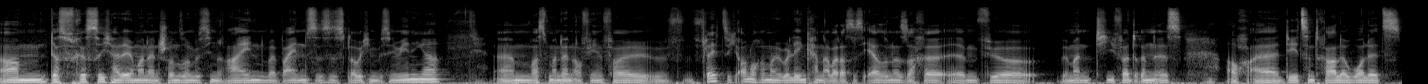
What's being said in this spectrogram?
Ähm, das frisst sich halt immer dann schon so ein bisschen rein. Bei Binance ist es, glaube ich, ein bisschen weniger. Ähm, was man dann auf jeden Fall vielleicht sich auch noch immer überlegen kann, aber das ist eher so eine Sache ähm, für, wenn man tiefer drin ist, auch äh, dezentrale Wallets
